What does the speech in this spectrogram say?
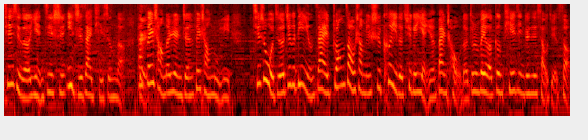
千玺的演技是一直在提升的，他非常的认真，非常努力。其实我觉得这个电影在妆造上面是刻意的去给演员扮丑的，就是为了更贴近这些小角色。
